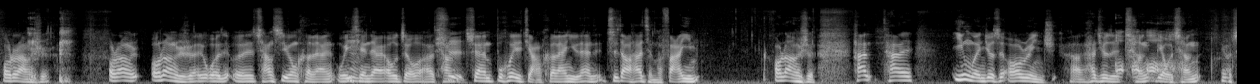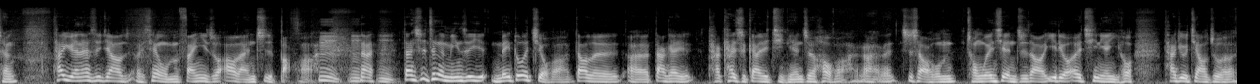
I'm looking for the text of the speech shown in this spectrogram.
Orange，Orange，Orange。我我尝试用荷兰，我以前在欧洲啊，虽然不会讲荷兰语，但是知道它怎么发音。Orange，它它。英文就是 Orange 啊，它就是城柳城柳城，它原来是叫现在我们翻译做奥兰治堡啊。嗯嗯。那但是这个名字没多久啊，到了呃大概它开始盖了几年之后啊，那至少我们从文献知道，一六二七年以后，它就叫做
